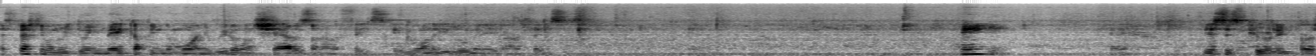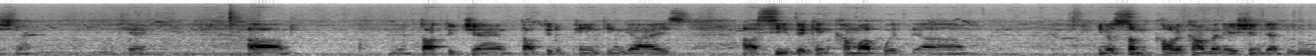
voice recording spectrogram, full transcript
especially when we're doing makeup in the morning. We don't want shadows on our face. Okay? We want to illuminate our faces. Painting. Okay? This is purely personal. Okay. Um, you know, talk to Jan, talk to the painting guys, uh, see if they can come up with um, you know some color combination that will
